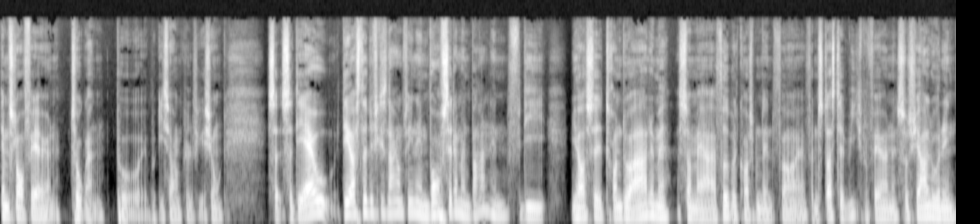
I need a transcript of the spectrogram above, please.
dem slår Færøerne to gange på, på i samme kvalifikation. Så, så det er jo det er også noget, det vi skal snakke om senere. Hvor sætter man barn hen? Fordi vi har også Trondo Arde med, som er fodboldkorrespondent for, for den største avis på færgerne, Socialurden.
